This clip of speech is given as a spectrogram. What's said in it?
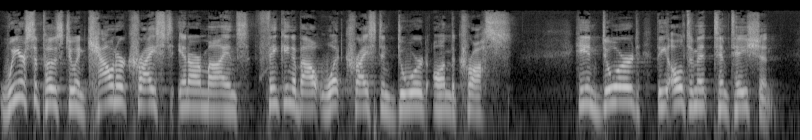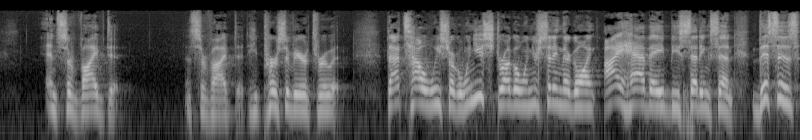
we are supposed to encounter Christ in our minds, thinking about what Christ endured on the cross. He endured the ultimate temptation and survived it. And survived it. He persevered through it. That's how we struggle. When you struggle, when you're sitting there going, I have a besetting sin, this is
